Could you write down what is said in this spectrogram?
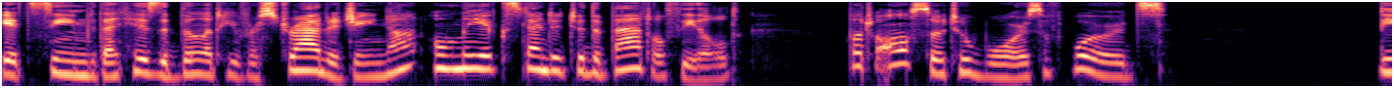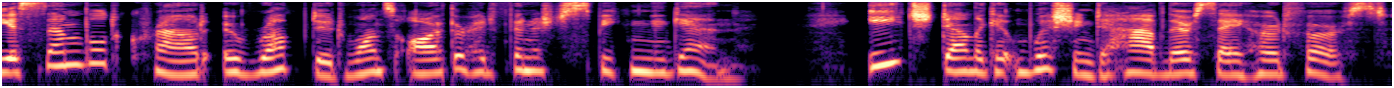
It seemed that his ability for strategy not only extended to the battlefield, but also to wars of words. The assembled crowd erupted once Arthur had finished speaking again, each delegate wishing to have their say heard first.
